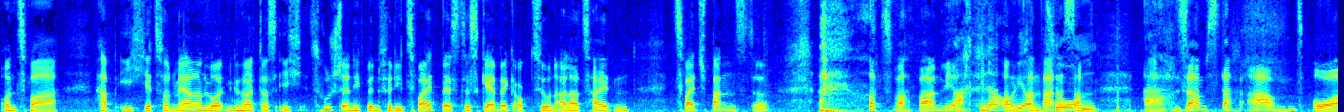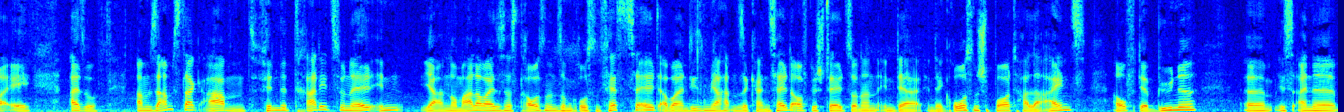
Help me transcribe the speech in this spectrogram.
Und zwar habe ich jetzt von mehreren Leuten gehört, dass ich zuständig bin für die zweitbeste Scareback-Auktion aller Zeiten. Zweitspannendste. Und zwar waren wir. Ach genau, am- die Auktion. Ah, Samstagabend. Oh, ey. Also, am Samstagabend findet traditionell in, ja, normalerweise ist das draußen in so einem großen Festzelt, aber in diesem Jahr hatten sie kein Zelt aufgestellt, sondern in der, in der großen Sporthalle 1 auf der Bühne ähm, ist eine,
